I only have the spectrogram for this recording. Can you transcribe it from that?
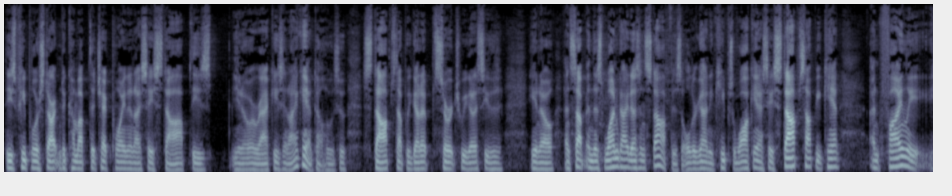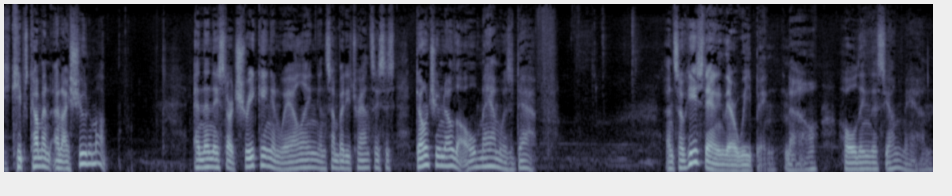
these people are starting to come up the checkpoint, and I say, Stop. These you know, Iraqis, and I can't tell who's who. Stop, stop. We got to search. We got to see who's, you know, and stop. And this one guy doesn't stop. This older guy, and he keeps walking. I say, stop, stop. You can't. And finally, he keeps coming, and I shoot him up. And then they start shrieking and wailing, and somebody translates says, "Don't you know the old man was deaf?" And so he's standing there weeping now, holding this young man.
